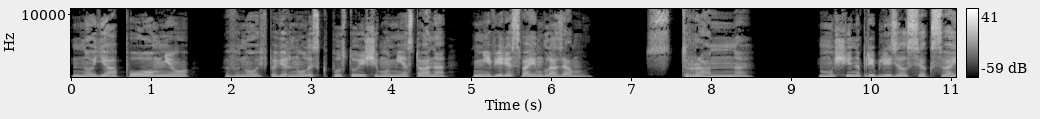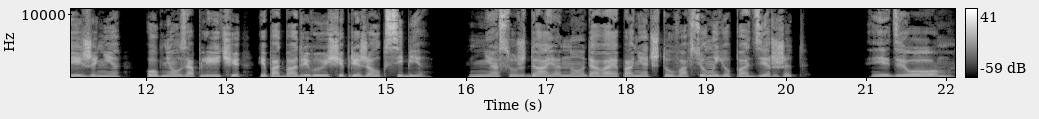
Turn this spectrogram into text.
«Но я помню». Вновь повернулась к пустующему месту она, не веря своим глазам. «Странно». Мужчина приблизился к своей жене, обнял за плечи и подбадривающе прижал к себе не осуждая, но давая понять, что во всем ее поддержит. «Идем,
